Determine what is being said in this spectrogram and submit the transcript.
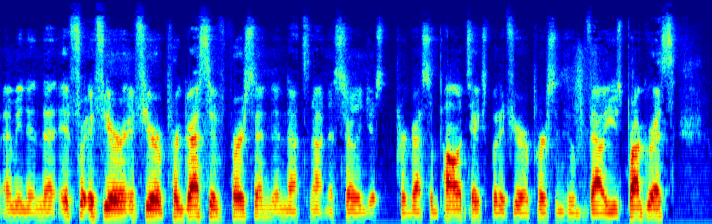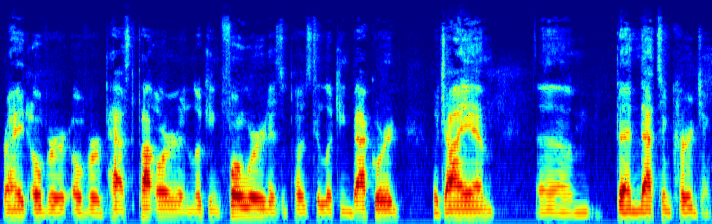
I mean, and if if you're if you're a progressive person, and that's not necessarily just progressive politics, but if you're a person who values progress, right, over over past power and looking forward as opposed to looking backward, which I am, um, then that's encouraging,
